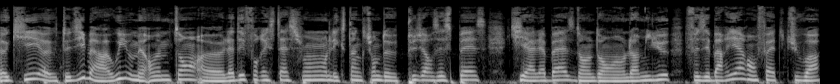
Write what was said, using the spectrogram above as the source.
euh, qui euh, te dit, bah oui, mais en même temps, euh, la déforestation, l'extinction de plusieurs espèces qui à la base dans, dans leur milieu faisaient barrière en fait, tu vois,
